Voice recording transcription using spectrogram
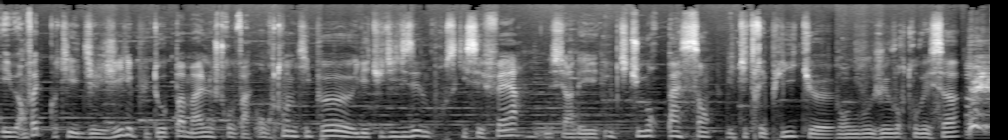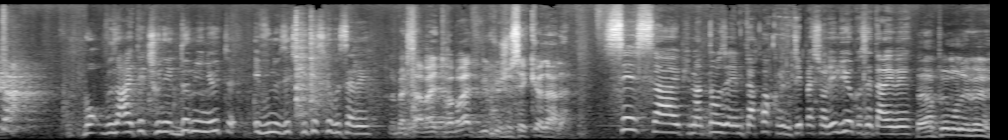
Et en fait, quand il est dirigé, il est plutôt pas mal, je trouve. Enfin, on retrouve un petit peu, il est utilisé pour ce qu'il sait faire, c'est-à-dire des, des petits humours pinçants, des petites répliques. euh, bon, vous- je vais vous retrouver ça. Bon, vous arrêtez de chouiner deux minutes et vous nous expliquez ce que vous savez. Eh Ben, ça va être bref vu que je sais que dalle. C'est ça, et puis maintenant vous allez me faire croire que vous n'étiez pas sur les lieux quand c'est arrivé. Euh, Un peu mon neveu.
